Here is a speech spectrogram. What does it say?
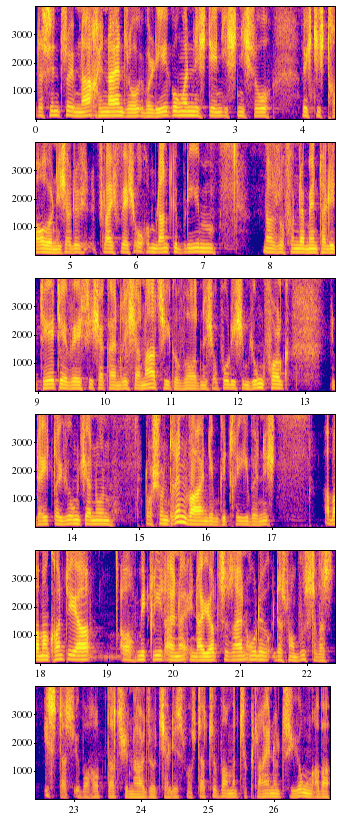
das sind so im Nachhinein so Überlegungen, nicht, denen ich nicht so richtig traue. Nicht? Also, vielleicht wäre ich auch im Land geblieben. Also von der Mentalität her wäre ich sicher kein richtiger Nazi geworden, nicht? obwohl ich im Jungvolk in der Hitlerjugend ja nun doch schon drin war in dem Getriebe, nicht? Aber man konnte ja auch Mitglied einer NAJ zu sein, ohne dass man wusste, was ist das überhaupt, Nationalsozialismus. Dazu war man zu klein und zu jung, aber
